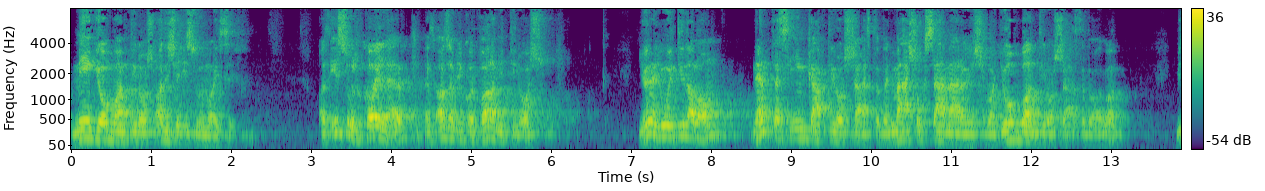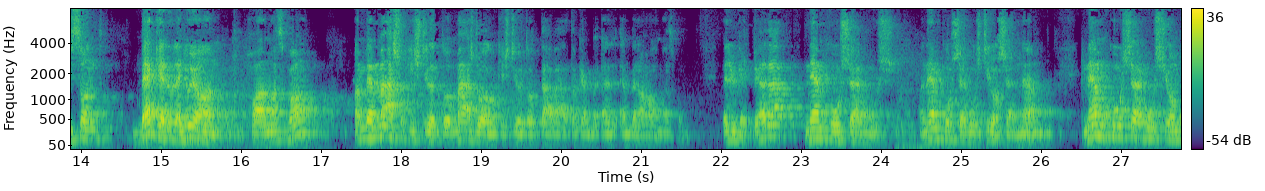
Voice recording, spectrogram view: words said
még jobban tilos, az is egy Iszur Moiszit. Az iszur kajler, ez az, amikor valami tilos, jön egy új tilalom, nem teszi inkább tilossá ezt, vagy mások számára is, vagy jobban tilossá ezt a dolgot, viszont bekerül egy olyan halmazba, amiben mások is tiltott, más dolgok is tiltottá váltak ebben, ebben a halmazban. Vegyünk egy példát, nem kóser hús. A nem kóser hús tilos ennem. Nem kóser hús Jom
